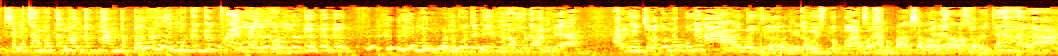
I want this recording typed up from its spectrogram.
sekecamatan mantep mantep banget sih mau gegek premen kon iya emang kon gue jadi mudah-mudahan be ya hari ini Cilegon mah mungkin Anu, Cilegon, kayak kemis kemis- bebasan kemis bebasan orang salam. harus orang jalan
